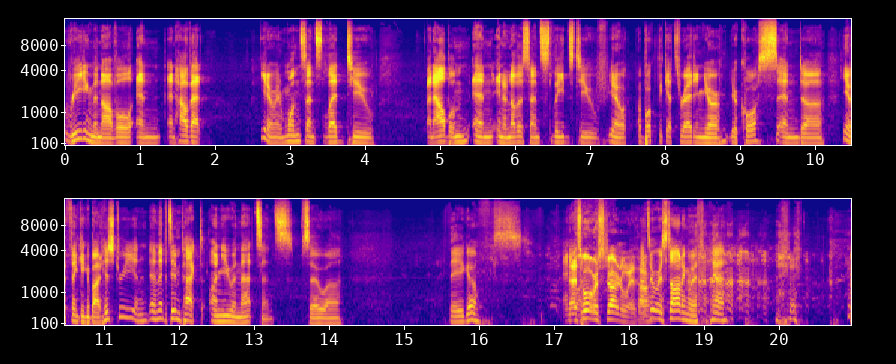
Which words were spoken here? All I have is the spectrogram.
reading the novel and, and how that you know, in one sense led to an album, and in another sense leads to you know a book that gets read in your your course, and uh, you know thinking about history and and its impact on you in that sense. So uh, there you go. S- That's what we're starting with, That's huh? what we're starting with. Yeah.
